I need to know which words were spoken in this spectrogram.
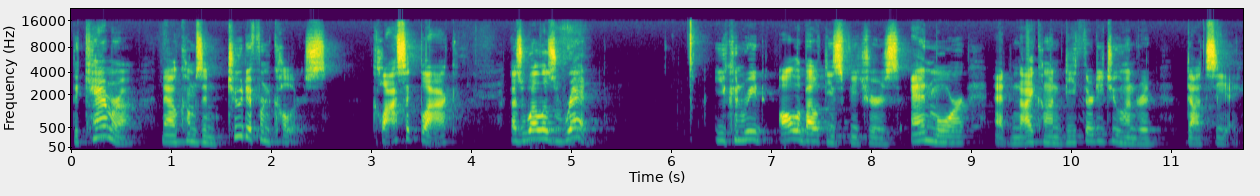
The camera now comes in two different colors, classic black as well as red. You can read all about these features and more at nikond3200.ca.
